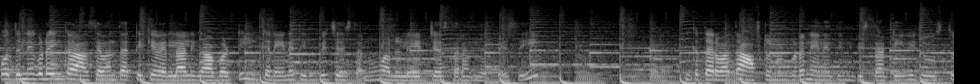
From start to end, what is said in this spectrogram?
పొద్దున్నే కూడా ఇంకా సెవెన్ థర్టీకి వెళ్ళాలి కాబట్టి ఇంకా నేనే తినిపించేస్తాను వాళ్ళు లేట్ చేస్తారని చెప్పేసి. ఇంకా తర్వాత ఆఫ్టర్నూన్ కూడా నేనే తినిపిస్తాను టీవీ చూస్తూ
